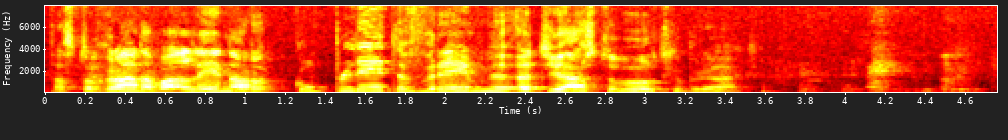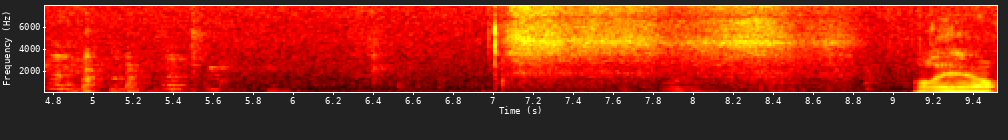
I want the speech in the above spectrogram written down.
Dat is toch raar dat we alleen naar complete vreemden het juiste woord gebruiken. Allee, ja.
